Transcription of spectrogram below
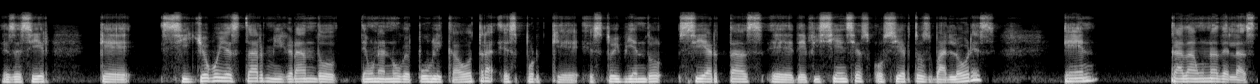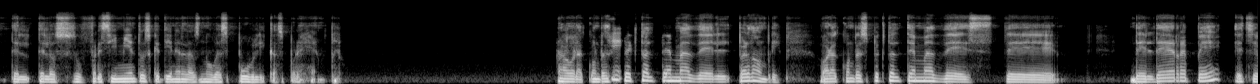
Es decir, que si yo voy a estar migrando de una nube pública a otra es porque estoy viendo ciertas eh, deficiencias o ciertos valores en cada una de las de, los ofrecimientos que tienen las nubes públicas, por ejemplo. Ahora, con respecto al tema del, perdón, Bri, ahora con respecto al tema de este del DRP, este,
